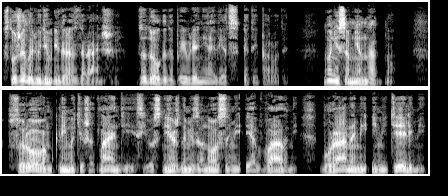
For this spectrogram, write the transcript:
служила людям и гораздо раньше, задолго до появления овец этой породы. Но, несомненно, одно. В суровом климате Шотландии с его снежными заносами и обвалами, буранами и метелями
